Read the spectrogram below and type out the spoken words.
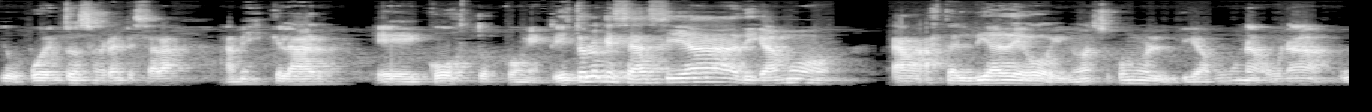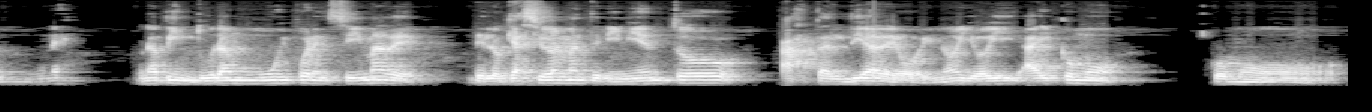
yo puedo entonces ahora empezar a, a mezclar eh, costos con esto. Y esto es lo que se hacía, digamos, a- hasta el día de hoy, ¿no? Eso es como, digamos, una, una, un- una, una pintura muy por encima de, de lo que ha sido el mantenimiento hasta el día de hoy, ¿no? Y hoy hay como, como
